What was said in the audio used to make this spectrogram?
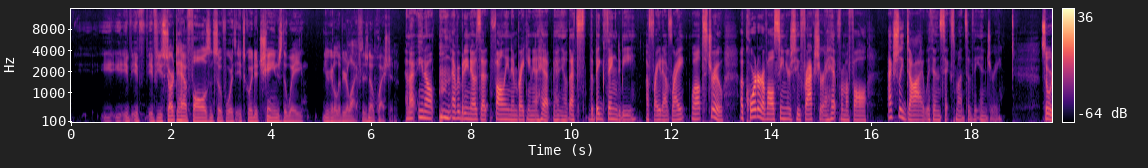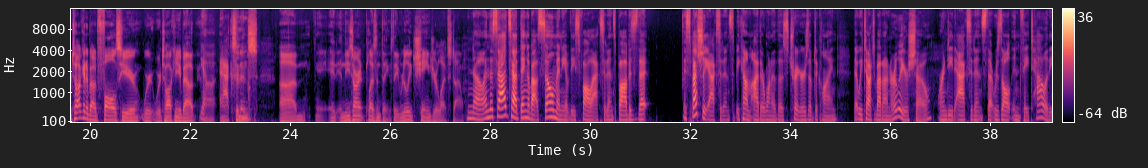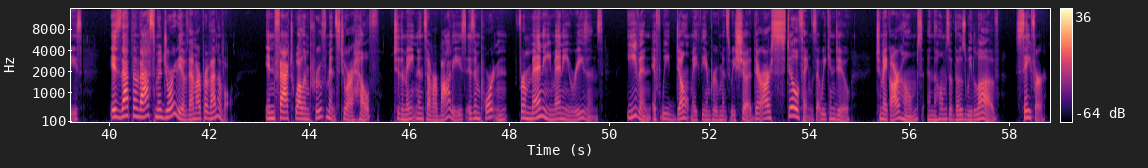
if, if, if you start to have falls and so forth, it's going to change the way you're going to live your life. There's no question. And I, you know, everybody knows that falling and breaking a hip, you know, that's the big thing to be afraid of, right? Well, it's true. A quarter of all seniors who fracture a hip from a fall actually die within six months of the injury. So, we're talking about falls here, we're, we're talking about Yeah. uh, accidents. Um, and, and these aren't pleasant things. They really change your lifestyle. No, and the sad, sad thing about so many of these fall accidents, Bob, is that especially accidents that become either one of those triggers of decline that we talked about on earlier show, or indeed accidents that result in fatalities, is that the vast majority of them are preventable. In fact, while improvements to our health, to the maintenance of our bodies, is important for many, many reasons, even if we don't make the improvements we should, there are still things that we can do to make our homes and the homes of those we love safer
